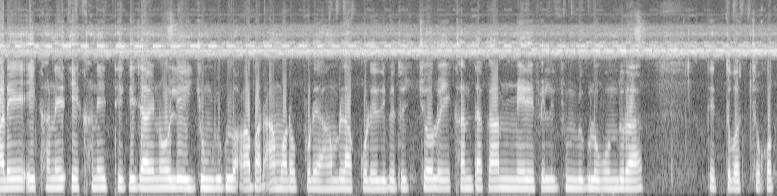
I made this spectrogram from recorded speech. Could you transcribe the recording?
আরে এখানে, এখানেই থেকে যায়, নইলে এই জম্বিগুলো আবার আমার ওপরে হামলা করে দিবে। তো চলো, এখান থেকে আমি মেরে ফেলি জম্বিগুলো বন্ধুরা। দেখতে পাচ্ছ কত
